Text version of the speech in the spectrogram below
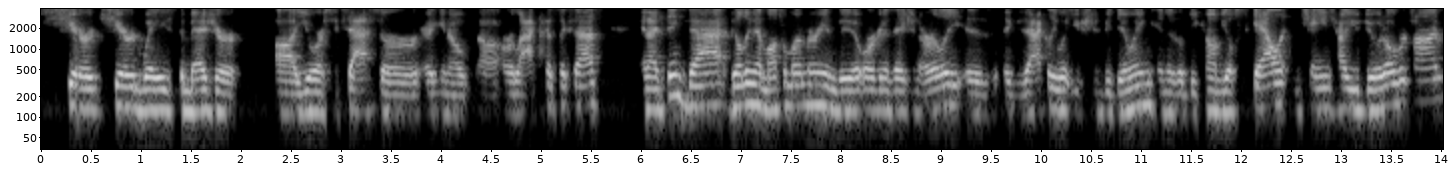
shared shared ways to measure uh, your success or uh, you know uh, or lack of success. And I think that building that muscle memory in the organization early is exactly what you should be doing. And it'll become you'll scale it and change how you do it over time,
